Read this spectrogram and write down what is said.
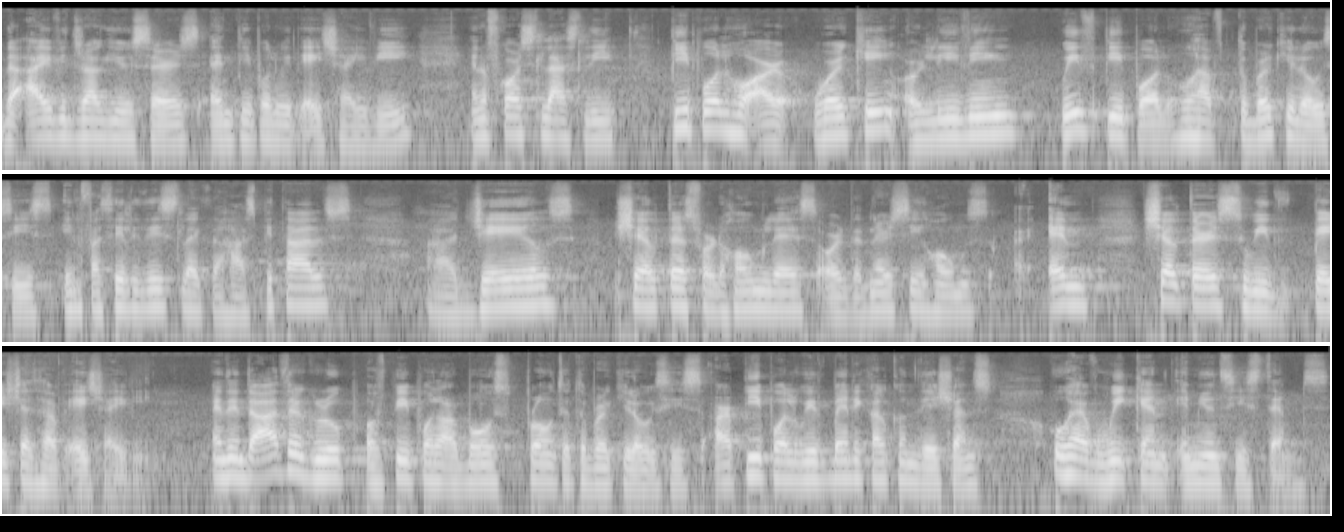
the IV drug users, and people with HIV. And of course, lastly, people who are working or living with people who have tuberculosis in facilities like the hospitals, uh, jails, shelters for the homeless or the nursing homes, and shelters with patients who have HIV. And then the other group of people who are most prone to tuberculosis are people with medical conditions who have weakened immune systems.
